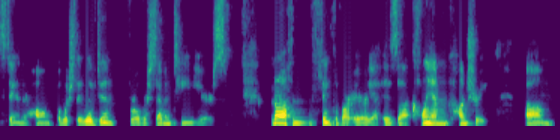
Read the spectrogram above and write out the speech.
stay in their home, of which they lived in for over 17 years don't often think of our area as uh, Klan country. Um,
